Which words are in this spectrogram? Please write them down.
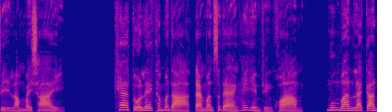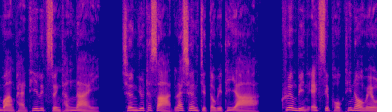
14ลำไม่ใช่ แค่ตัวเลขธรรมดาแต่มันแสดงให้เห็นถึงความ มุ่งมั่นและการวางแผนที่ลึกซึ้งทั้งใน เชิงยุทธศาสตร์และเชิงจิตวิทยา เครื่องบิน X16 ที่นอร์เวล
